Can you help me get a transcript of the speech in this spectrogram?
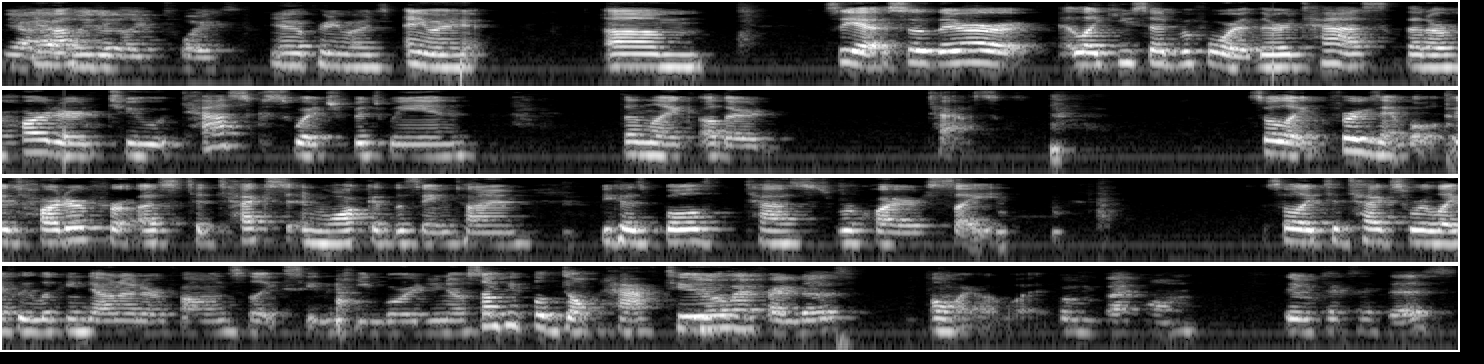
Yeah, Yeah. I only did it like twice. yeah, pretty much. Anyway, um, so yeah, so there are, like you said before, there are tasks that are harder to task switch between than like other tasks. So, like for example, it's harder for us to text and walk at the same time because both tasks require sight. So, like to text, we're likely looking down at our phones to like see the keyboard. You know, some people don't have to. You know what my friend does oh my god, what? from back home? They would text like this.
